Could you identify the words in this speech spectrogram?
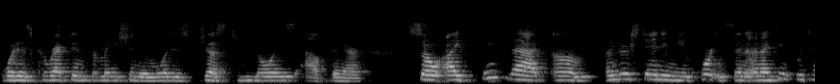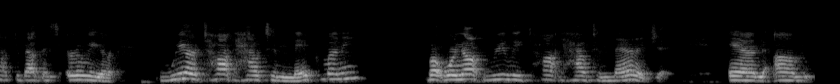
what is correct information and what is just noise out there so i think that um, understanding the importance and, and i think we talked about this earlier we are taught how to make money but we're not really taught how to manage it and um,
